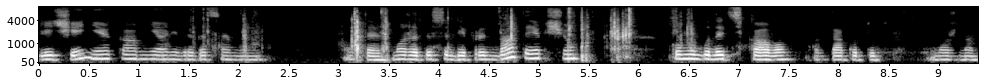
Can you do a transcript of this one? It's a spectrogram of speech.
лічення камнями драгоценними. Теж можете собі придбати, якщо кому буде цікаво. Отак от тут можна.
